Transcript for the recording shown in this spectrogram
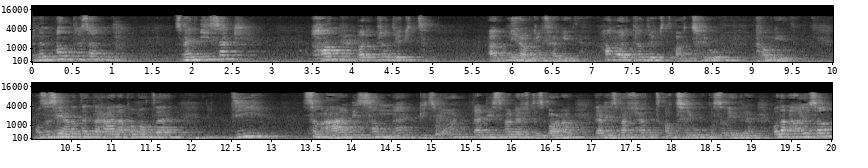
Men den andre sønnen, som het Isak, han var et produkt av et mirakel fra Gud. Han var et produkt av tro på Gud. Og så sier han at dette her er på en måte de som er de sanne Guds barn. Det er de som er løftesbarna. Det er de som er født av tro osv. Og, så og det er jo sånn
